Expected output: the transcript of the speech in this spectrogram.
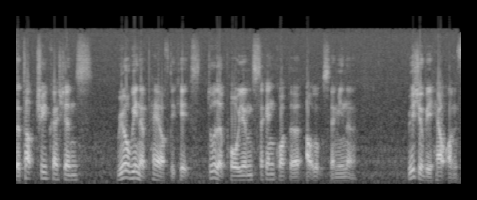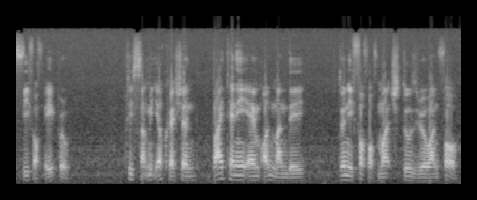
The top three questions will win a pair of tickets to the POEM second quarter outlook seminar, which will be held on 5th of April. Please submit your question by 10 a.m. on Monday, 24th of March 2014.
